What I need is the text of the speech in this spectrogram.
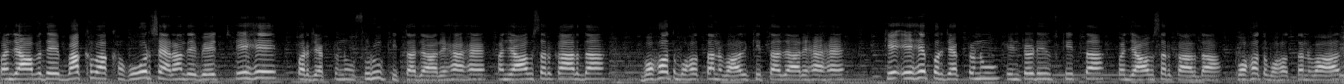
ਪੰਜਾਬ ਦੇ ਵੱਖ-ਵੱਖ ਹੋਰ ਸ਼ਹਿਰਾਂ ਦੇ ਵਿੱਚ ਇਹ ਪ੍ਰੋਜੈਕਟ ਨੂੰ ਸ਼ੁਰੂ ਕੀਤਾ ਜਾ ਰਿਹਾ ਹੈ। ਪੰਜਾਬ ਸਰਕਾਰ ਦਾ ਬਹੁਤ-ਬਹੁਤ ਧੰਨਵਾਦ ਕੀਤਾ ਜਾ ਰਿਹਾ ਹੈ। ਕਿ ਇਹ ਪ੍ਰੋਜੈਕਟ ਨੂੰ ਇੰਟਰੋਡਿਊਸ ਕੀਤਾ। ਪੰਜਾਬ ਸਰਕਾਰ ਦਾ ਬਹੁਤ ਬਹੁਤ ਧੰਨਵਾਦ।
